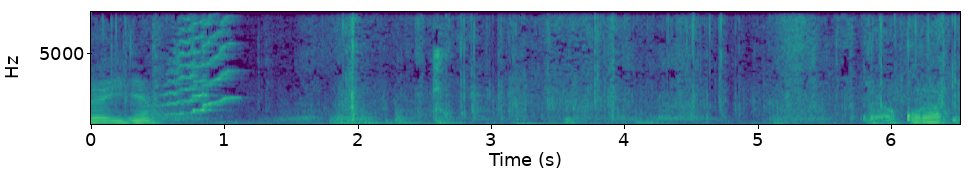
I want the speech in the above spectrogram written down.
Це є. Треба акуратно.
